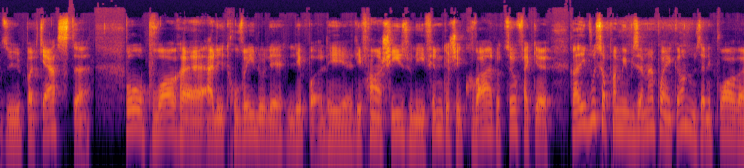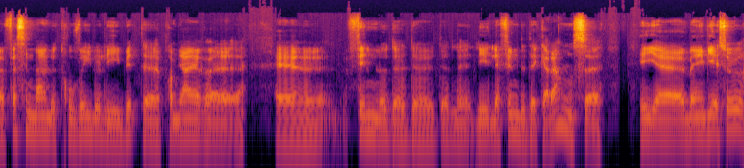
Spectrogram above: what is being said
du podcast pour pouvoir euh, aller trouver les, les, les- franchises ou les films que j'ai couverts, tout ça. Fait que rendez-vous sur premiervisionnement.com, vous allez pouvoir euh, facilement le trouver les huit euh, premières euh, films de, de, de- le- les, les films de décadence. Et ben, bien sûr,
